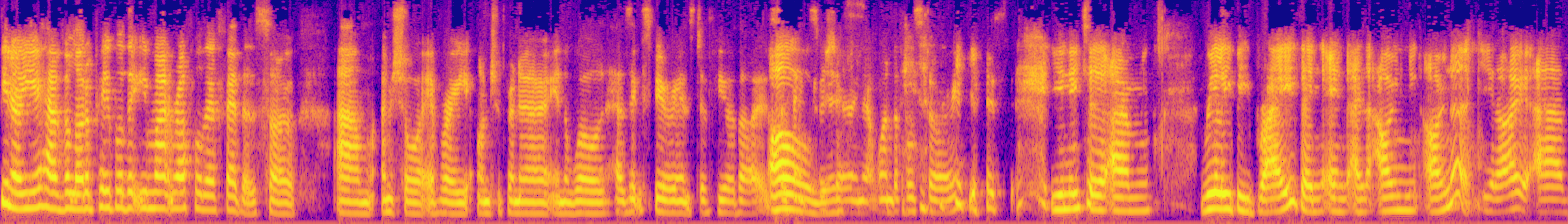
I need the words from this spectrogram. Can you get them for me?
you know, you have a lot of people that you might ruffle their feathers. So um, I'm sure every entrepreneur in the world has experienced a few of those. Oh, so thanks for yes. sharing that wonderful story. yes, you need to um, really be brave and, and, and own own it. You know, um,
